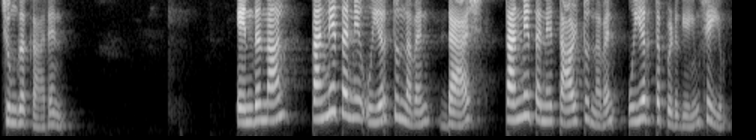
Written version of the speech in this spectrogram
ചുങ്കക്കാരൻ. എന്തെന്നാൽ തന്നെ തന്നെ ഉയർത്തുന്നവൻ ഡാഷ് തന്നെ തന്നെ താഴ്ത്തുന്നവൻ ഉയർത്തപ്പെടുകയും ചെയ്യും.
